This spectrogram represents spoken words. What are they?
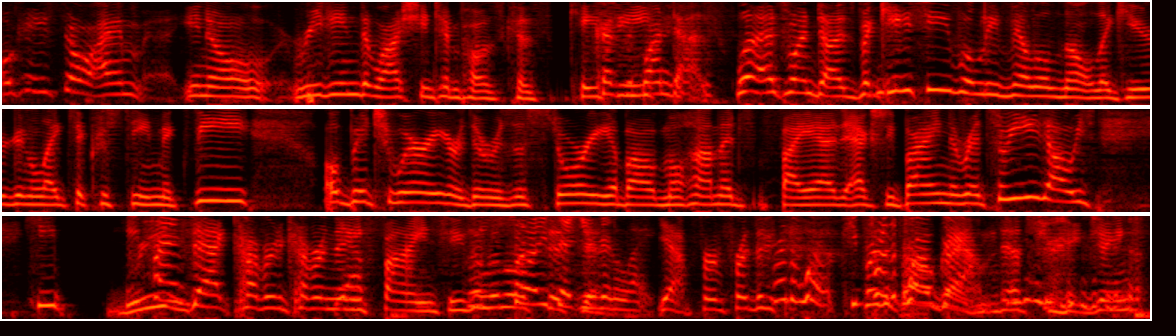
Oh, okay, so I'm you know reading the Washington Post because Casey Because Casey one does. Well, as one does, but Casey will leave me a little note, like you're going to like the Christine McVie obituary, or there was a story about Mohammed Fayed actually buying the Ritz. So he's always he, reads finds- that cover to cover, and then Yeah. he finds he's a little stories that you're gonna like. Yeah, for for the For the work. for, For the, the program. program. That's right, Jinx.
